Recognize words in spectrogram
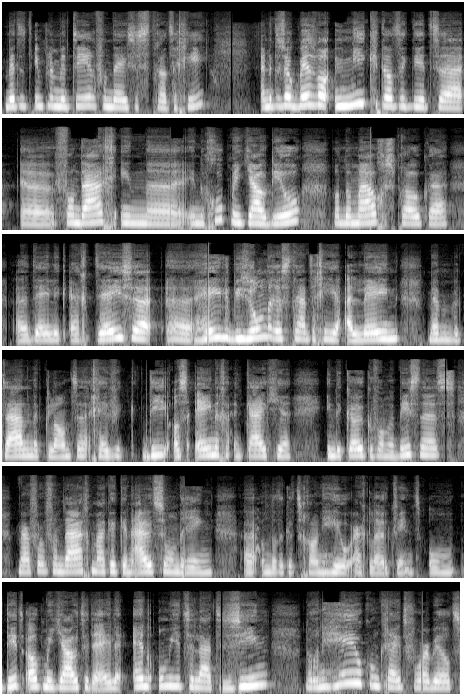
met het implementeren van deze strategie. En het is ook best wel uniek dat ik dit uh, uh, vandaag in, uh, in de groep met jou deel. Want normaal gesproken deel ik echt deze hele bijzondere strategieën alleen met mijn betalende klanten. Geef ik die als enige een kijkje in de keuken van mijn business. Maar voor vandaag maak ik een uitzondering, omdat ik het gewoon heel erg leuk vind om dit ook met jou te delen. En om je te laten zien door een heel concreet voorbeeld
